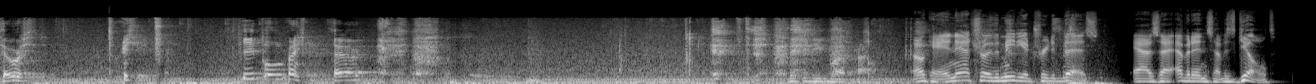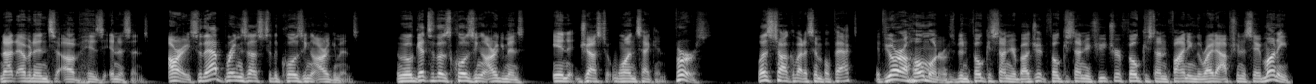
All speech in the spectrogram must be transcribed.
there were three people right there. Take a deep breath, Kyle. Okay, and naturally the media treated this as uh, evidence of his guilt, not evidence of his innocence. All right, so that brings us to the closing arguments. And we'll get to those closing arguments in just one second. First, let's talk about a simple fact. If you're a homeowner who's been focused on your budget, focused on your future, focused on finding the right option to save money,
